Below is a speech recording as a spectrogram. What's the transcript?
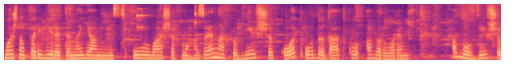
Можна перевірити наявність у ваших магазинах, ввівши код у додатку Аврори. Або ввівши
